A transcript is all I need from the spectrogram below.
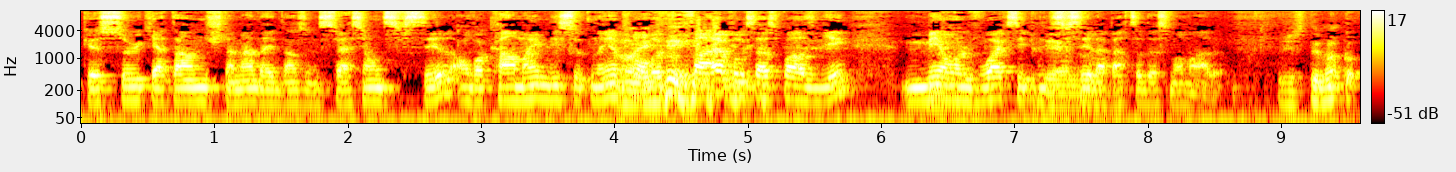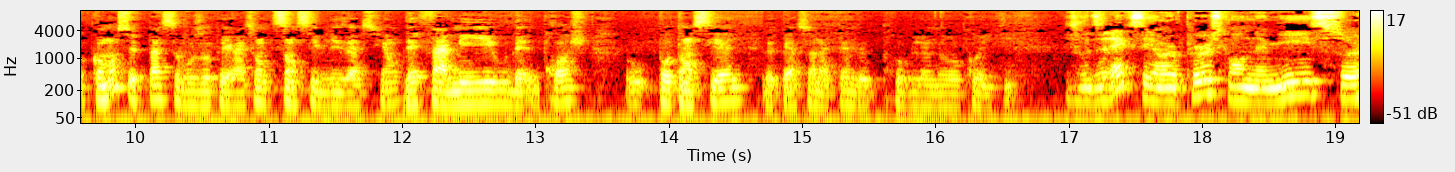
que ceux qui attendent justement d'être dans une situation difficile. On va quand même les soutenir, puis on va tout faire pour que ça se passe bien, mais on le voit que c'est plus difficile à partir de ce moment-là. Justement, comment se passent vos opérations de sensibilisation des familles ou des proches ou potentiels de personnes atteintes de troubles neurocognitifs? Je vous dirais que c'est un peu ce qu'on a mis sur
